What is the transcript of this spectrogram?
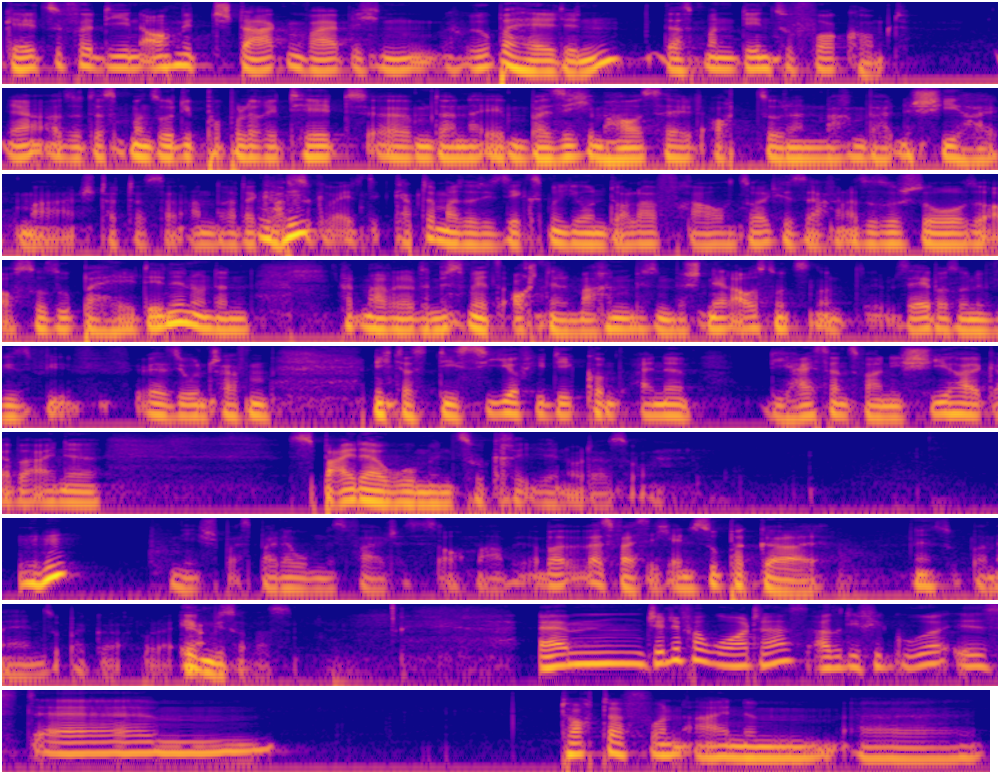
Geld zu verdienen, auch mit starken weiblichen Superheldinnen, dass man denen zuvorkommt. Ja, also dass man so die Popularität ähm, dann eben bei sich im Haus hält, auch so, dann machen wir halt eine Skihike mal, anstatt dass dann andere. Da gab es mhm. gab da mal so die 6 Millionen Dollar Frau und solche Sachen, also so, so, so auch so Superheldinnen und dann hat man, das müssen wir jetzt auch schnell machen, müssen wir schnell ausnutzen und selber so eine Version schaffen. Nicht, dass DC auf die Idee kommt, eine, die heißt dann zwar nicht Skihike, aber eine Spider-Woman zu kreieren oder so. Mhm. Nee, Spider-Woman ist falsch, das ist auch Marvel. Aber was weiß ich, eine Supergirl Ne? Superman, Supergirl oder irgendwie ja. sowas. Ähm, Jennifer Waters, also die Figur ist ähm, Tochter von einem äh,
